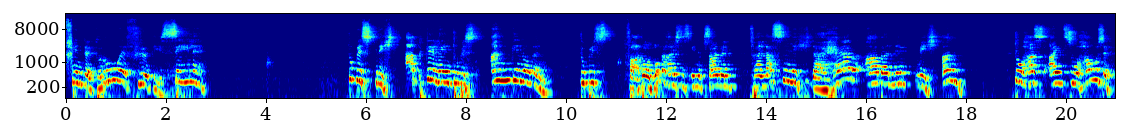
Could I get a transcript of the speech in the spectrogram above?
findet Ruhe für die Seele. Du bist nicht abgelehnt, du bist angenommen. Du bist Vater und Mutter heißt es in den Psalmen, verlassen mich, der Herr aber nimmt mich an. Du hast ein Zuhause,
